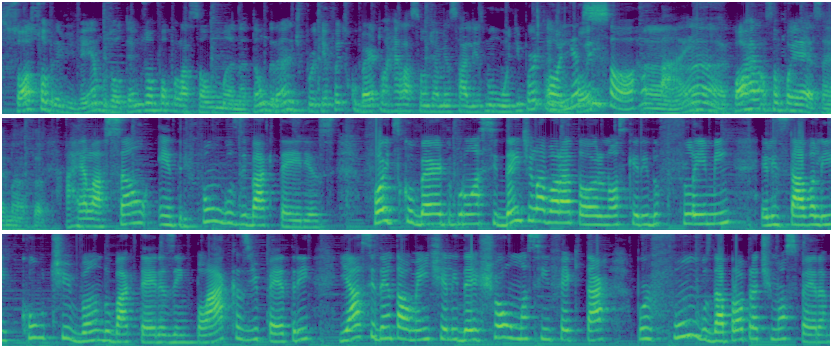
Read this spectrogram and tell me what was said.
só sobrevivemos ou temos uma população humana tão grande porque foi descoberta uma relação de amensalismo muito importante, Olha não foi? só, rapaz. Ah, qual relação foi essa, Renata? A relação entre fungos e bactérias foi descoberto por um acidente de laboratório. Nosso querido Fleming, ele estava ali cultivando bactérias em placas de Petri e acidentalmente ele deixou uma se infectar por fungos da própria atmosfera.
